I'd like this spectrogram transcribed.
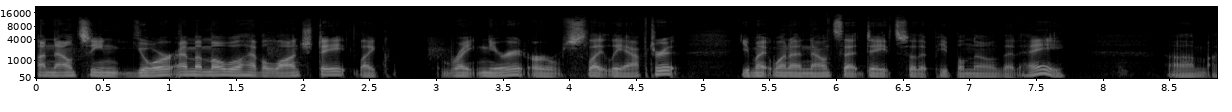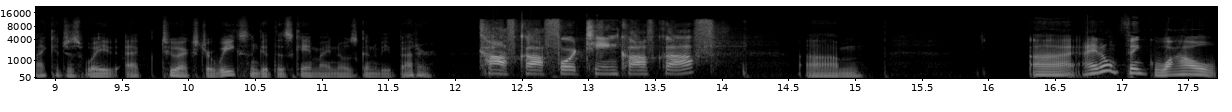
announcing your MMO will have a launch date, like right near it or slightly after it, you might want to announce that date so that people know that hey, um, I could just wait ec- two extra weeks and get this game I know is going to be better. Cough, cough, 14, cough, cough. Um, Uh, I don't think WoW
